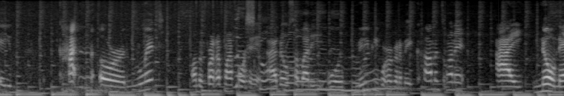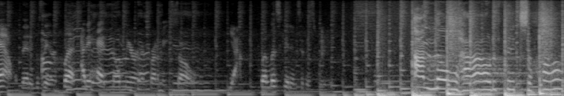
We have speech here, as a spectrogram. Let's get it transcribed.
piece of cotton or lint on the front of my forehead. I know somebody or many people are going to make comments on it. I know now that it was there, but I didn't had no mirror in front of me. So, yeah. But let's get into this wig. I know how to fix a heart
